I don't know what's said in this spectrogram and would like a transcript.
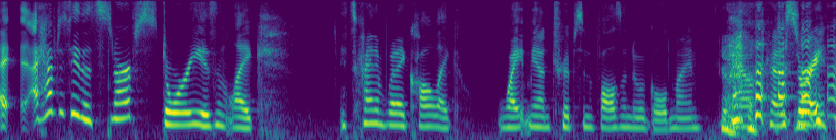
I, I have to say that Snarf's story isn't like it's kind of what I call like white man trips and falls into a gold mine, you know, kind of story.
